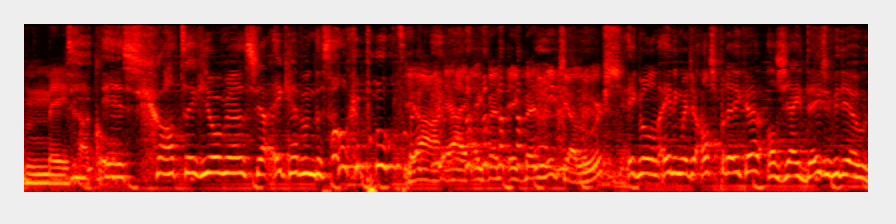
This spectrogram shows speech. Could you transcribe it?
mega cool. Is schattig, jongens. Ja, ik heb hem dus al gepoeld. Ja, ja ik, ben, ik ben niet jaloers. Ik wil dan één ding met je afspreken. Als jij deze video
